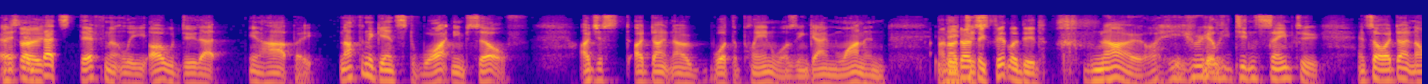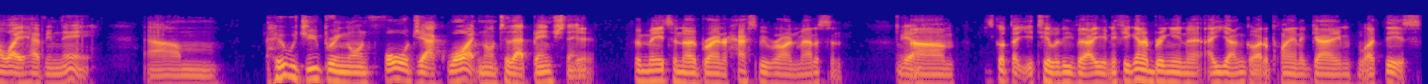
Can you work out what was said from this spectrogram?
And and, so- and that's definitely I would do that in a heartbeat. Nothing against White himself. I just I don't know what the plan was in game one, and And I don't just- think Fittler did. No, he really didn't seem to, and so I don't know why you have him there. Um, who would you bring on for Jack White and onto that bench then? Yeah. For me, it's a no-brainer. It has to be Ryan Matterson. Yeah, Um, he's got that utility value, and if you're going to bring in a, a young guy to play in a game like this,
